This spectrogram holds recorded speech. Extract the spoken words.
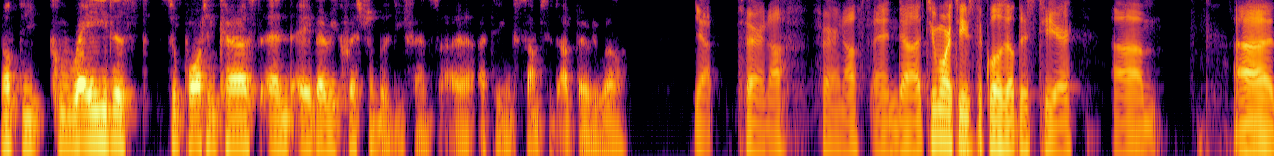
not the greatest supporting cast and a very questionable defense. I, I think sums it up very well. Yeah, fair enough. Fair enough. And uh, two more teams to close out this tier. Um, uh,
